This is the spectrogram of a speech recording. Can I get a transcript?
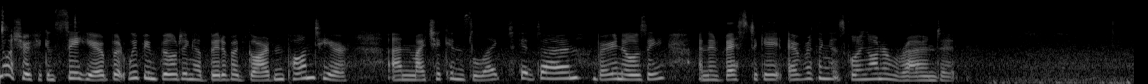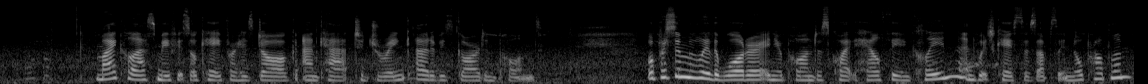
Not sure if you can see here, but we've been building a bit of a garden pond here, and my chickens like to get down, very nosy, and investigate everything that's going on around it. Michael asked me if it's okay for his dog and cat to drink out of his garden pond. Well, presumably the water in your pond is quite healthy and clean, in which case there's absolutely no problem.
